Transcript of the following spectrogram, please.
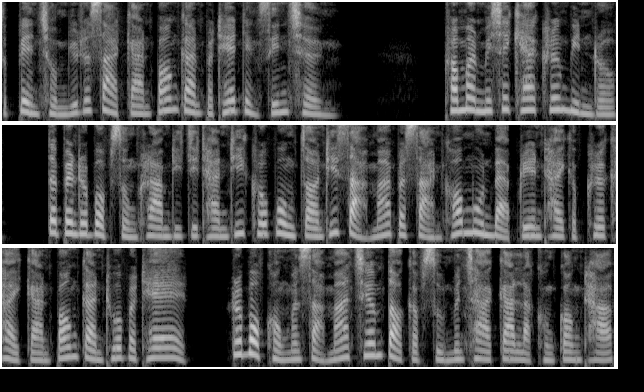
จะเปลี่ยนโฉมยุทธศาสตร์การป้องกันประเทศอย่างสิ้นเชิง เพราะมันไม่ใช่แค่เครื่องบินรบ แต่เป็นระบบสงครามดิจิทัลที่ครบวงจรที่สามารถประสานข้อมูลแบบเรียนไทยกับเครือข่ายการป้องกันทั่วประเทศ ระบบของมันสามารถเชื่อมต่อกับศูนย์บัญชาการหลักของกองทัพ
